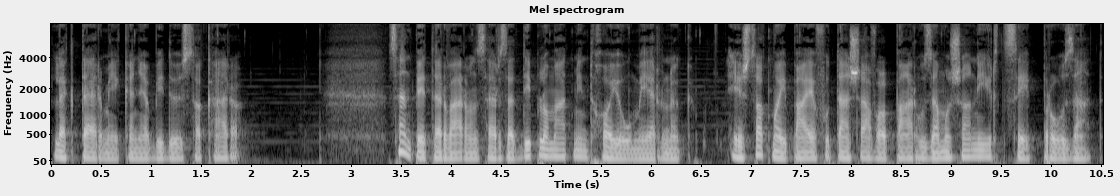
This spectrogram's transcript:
legtermékenyebb időszakára. Szentpéterváron szerzett diplomát, mint hajómérnök, és szakmai pályafutásával párhuzamosan írt szép prózát.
